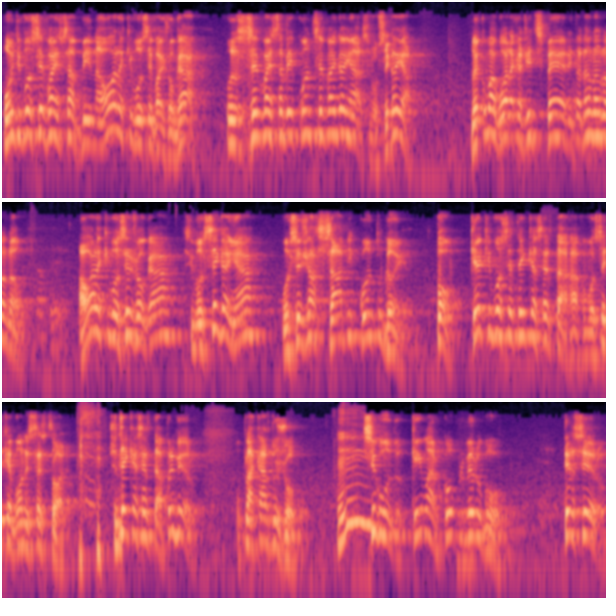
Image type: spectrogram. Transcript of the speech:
onde você vai saber, na hora que você vai jogar, você vai saber quanto você vai ganhar, se você ganhar. Não é como agora que a gente espera. Então, não, não, não, não. A hora que você jogar, se você ganhar, você já sabe quanto ganha. Bom, o que é que você tem que acertar, Rafa? Você que é bom nessa história. Você tem que acertar, primeiro, o placar do jogo. Segundo, quem marcou o primeiro gol. Terceiro,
